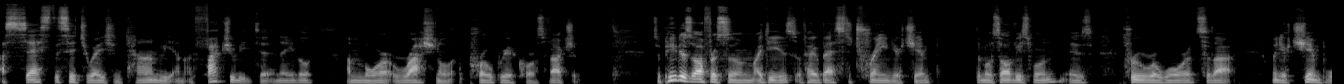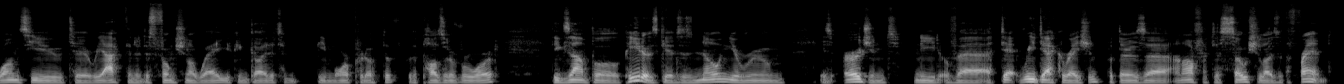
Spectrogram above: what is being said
assess the situation calmly and factually to enable a more rational, appropriate course of action. So Peters offers some ideas of how best to train your chimp. The most obvious one is through reward, so that when your chimp wants you to react in a dysfunctional way, you can guide it to be more productive with a positive reward. The example Peters gives is knowing your room is urgent need of a de- redecoration, but there's a, an offer to socialize with a friend.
